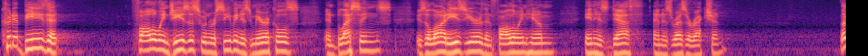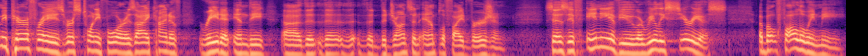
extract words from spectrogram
Could it be that following Jesus when receiving his miracles and blessings is a lot easier than following him in his death and his resurrection. Let me paraphrase verse 24 as I kind of read it in the, uh, the, the, the, the Johnson Amplified Version. It says, If any of you are really serious about following me,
